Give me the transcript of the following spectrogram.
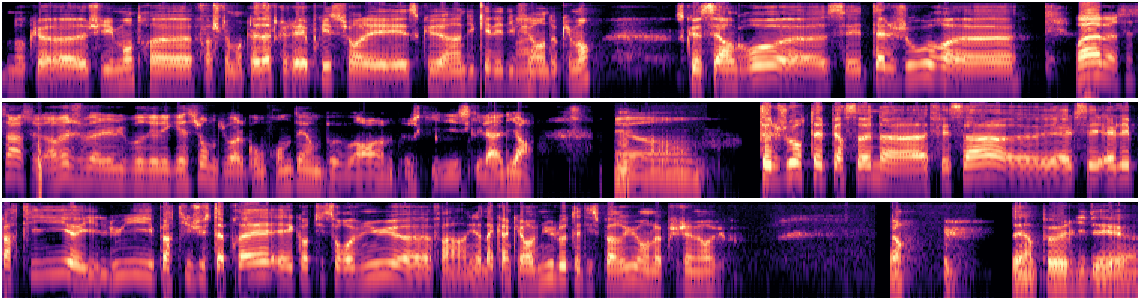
donc euh, je lui montre, euh, enfin, je te montre les notes que j'avais prises sur les, ce que indiquaient les différents Ouais. documents. Parce que c'est en gros, c'est tel jour, Ouais, bah, c'est ça. En fait, je vais aller lui poser les questions, tu vas le confronter un peu, voir un peu ce qu'il ce qu'il a à dire. Euh, tel jour, telle personne a fait ça, euh, elle, s'est- elle est partie, euh, il- lui est parti juste après, et quand ils sont revenus, euh, enfin, il y en a qu'un qui est revenu, l'autre a disparu, on l'a plus jamais revu. C'est un peu l'idée euh,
